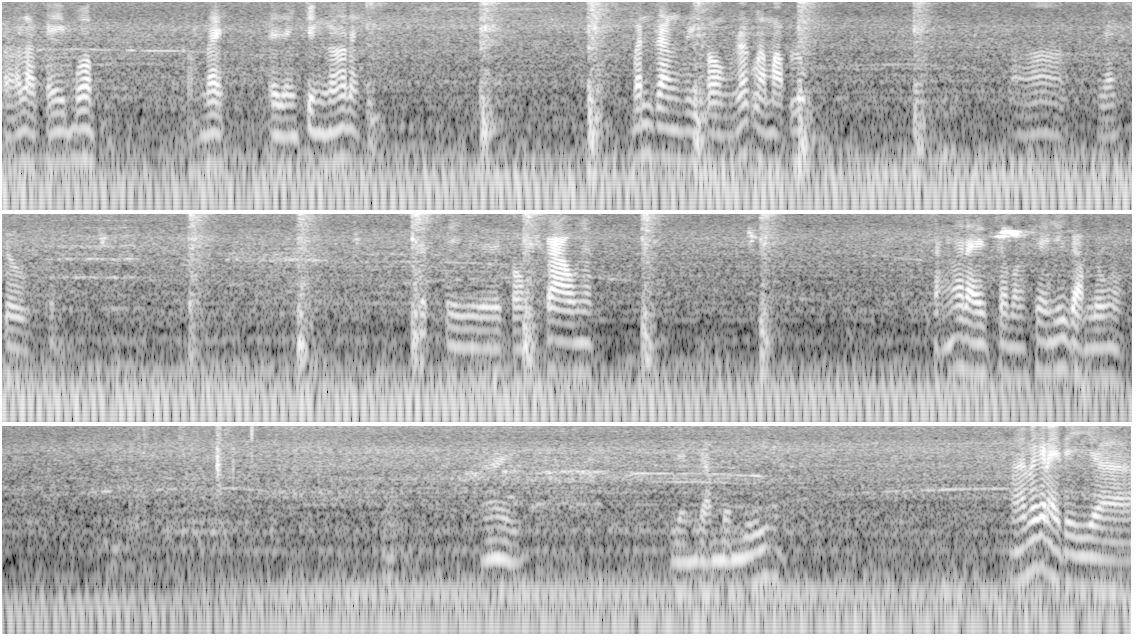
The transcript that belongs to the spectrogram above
Đó là cái bơm. Còn đây đây là chân nó đây. Bánh răng thì còn rất là mập luôn. Đó, dạng sườn. Xích thì còn cao nha. Sẵn ở đây cho bằng xe dưới gầm luôn rồi đây dàn gầm bên dưới Đấy, mấy cái này thì à,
